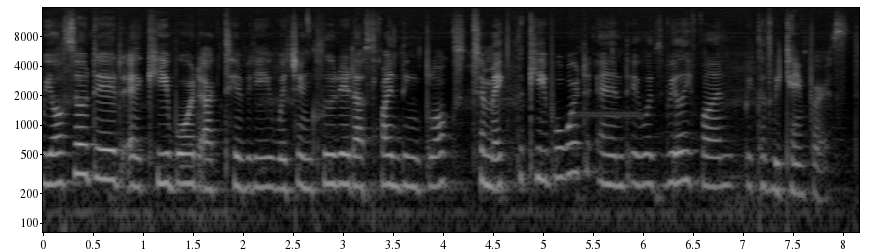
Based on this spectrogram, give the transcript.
We also did a keyboard activity which included us finding blocks to make the keyboard, and it was really fun because we came first.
